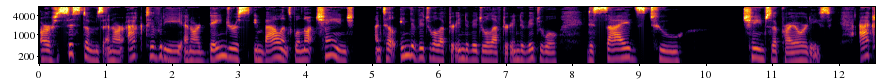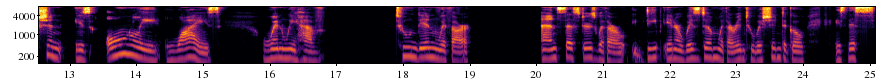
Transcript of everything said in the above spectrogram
our systems and our activity and our dangerous imbalance will not change until individual after individual after individual decides to change their priorities. Action is only wise when we have tuned in with our ancestors, with our deep inner wisdom, with our intuition to go, is this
